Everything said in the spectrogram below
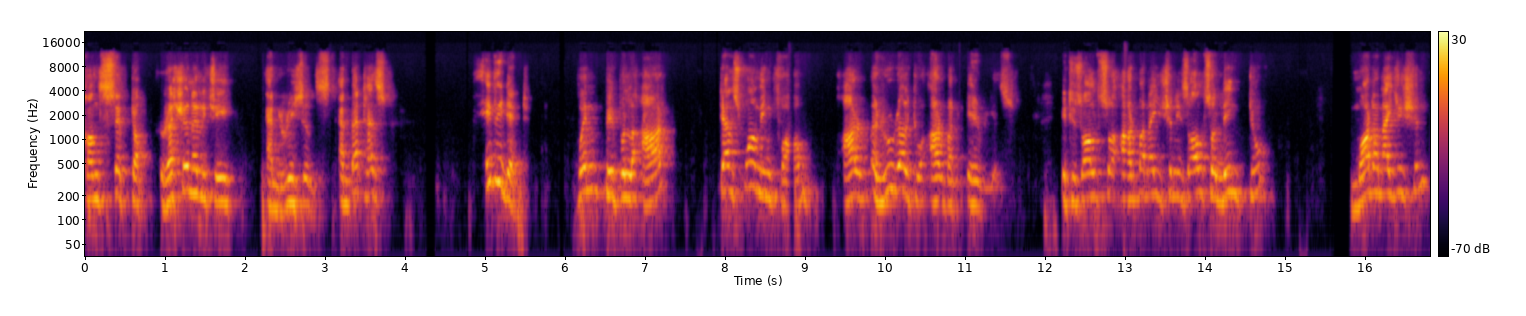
concept of rationality and reasons. And that has evident when people are transforming from rural to urban areas. It is also, urbanization is also linked to modernization.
